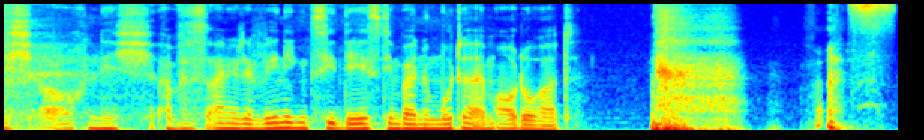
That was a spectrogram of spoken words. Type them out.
Ich auch nicht, aber es ist eine der wenigen CDs, die meine Mutter im Auto hat. Was?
